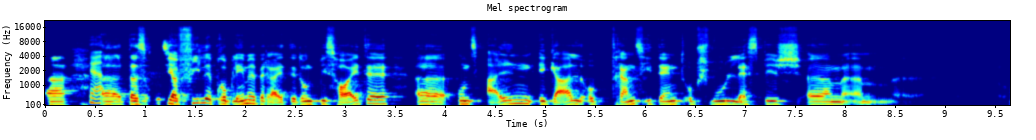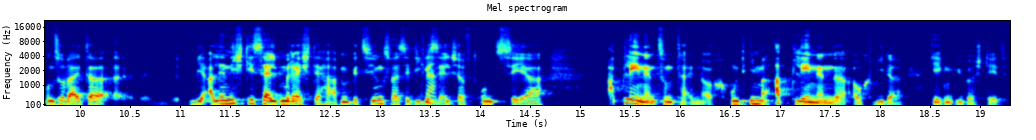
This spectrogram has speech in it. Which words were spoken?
äh, ja. äh, das uns ja viele Probleme bereitet und bis heute äh, uns allen, egal ob transident, ob schwul, lesbisch ähm, ähm und so weiter, äh, wir alle nicht dieselben Rechte haben, beziehungsweise die Klar. Gesellschaft uns sehr ablehnend zum Teil noch und immer ablehnender auch wieder gegenübersteht.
